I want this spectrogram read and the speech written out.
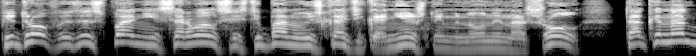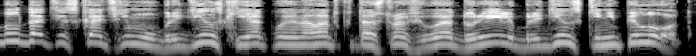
Петров из Испании сорвался Степанову искать, и, конечно, именно он и нашел. Так и надо было дать искать ему. Брединский якобы виноват в катастрофе. Вы одурели, Брединский не пилот.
